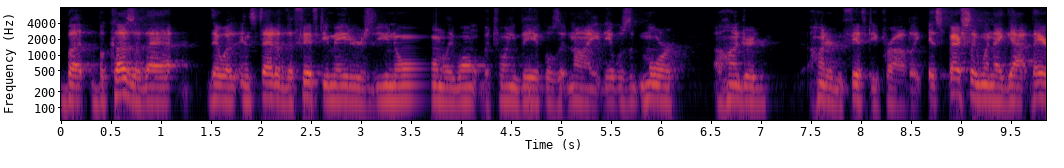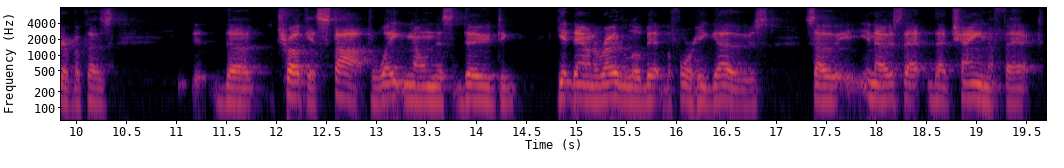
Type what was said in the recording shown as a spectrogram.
but because of that, there was instead of the 50 meters you normally won't between vehicles at night, it was more 100 150 probably, especially when they got there because the truck is stopped waiting on this dude to get down the road a little bit before he goes. So you know it's that that chain effect.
